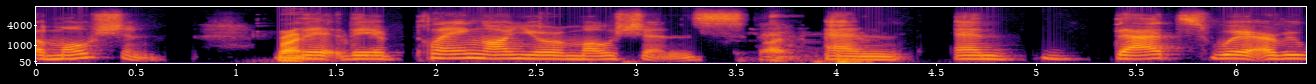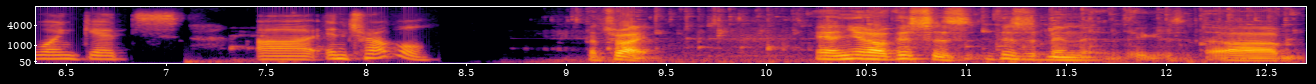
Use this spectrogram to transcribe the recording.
emotion. Right. They, they're playing on your emotions Right. and, and that's where everyone gets, uh, in trouble. That's right. And you know, this is this has been um,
